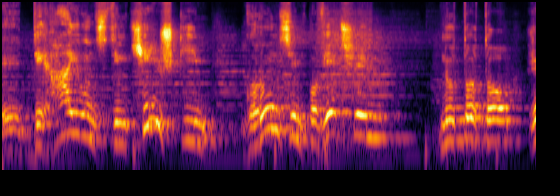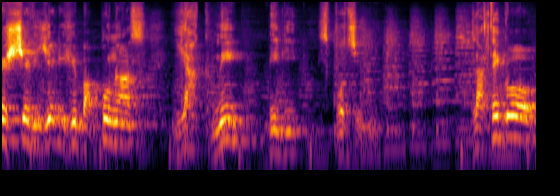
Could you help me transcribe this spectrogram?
y, dychając tym ciężkim, gorącym powietrzem, no to to, żeście widzieli chyba po nas, jak my byli spoceni. Dlatego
